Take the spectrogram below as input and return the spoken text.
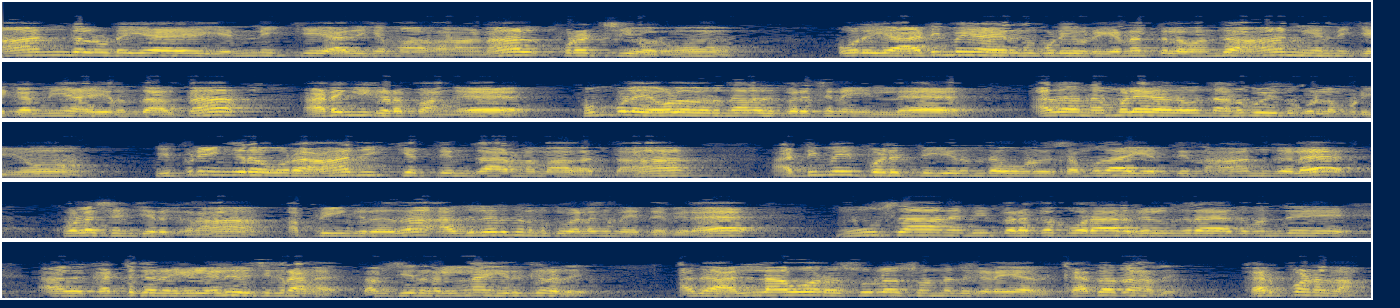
ஆண்களுடைய எண்ணிக்கை அதிகமாக ஆனால் புரட்சி வரும். ஒரு அடிமையா இருக்கக்கூடிய ஒரு இனத்துல வந்து ஆண் எண்ணிக்கை கம்மியா இருந்தால்தான் அடங்கி கிடப்பாங்க. பொம்பளை எவ்வளவு இருந்தாலும் அது பிரச்சனை இல்ல. அத நம்மளே அதை வந்து அனுபவித்துக் கொள்ள முடியும். இப்படிங்கிற ஒரு ஆதிக்கத்தின் காரணமாகத்தான் அடிமைப்படுத்தி இருந்த ஒரு சமுதாயத்தின் ஆண்களை கொலை செஞ்சிருக்கிறான். அப்படிங்கிறது தான் அதுல இருந்து நமக்கு விளங்குமே தவிர மூசா நபி பிறக்க போறார்கள்ங்கிற அது வந்து அது கட்டுக்கதைகள் எழுதி வச்சுக்கிறாங்க. தப்சீர்கள் எல்லாம் இருக்கிறது. அது அல்லாவோ ரசூலோ சொன்னது கிடையாது. கதை தான் அது. கற்பனை தான்.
